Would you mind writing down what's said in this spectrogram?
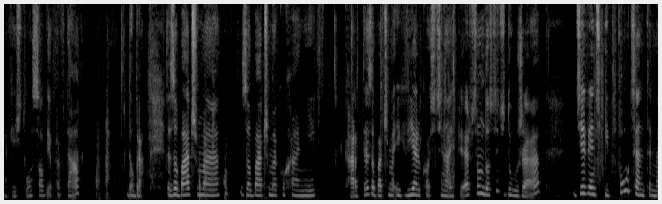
jakiejś tu osobie, prawda? Dobra, zobaczmy, zobaczmy, kochani, karty, zobaczmy ich wielkość najpierw. Są dosyć duże. 9,5 cm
